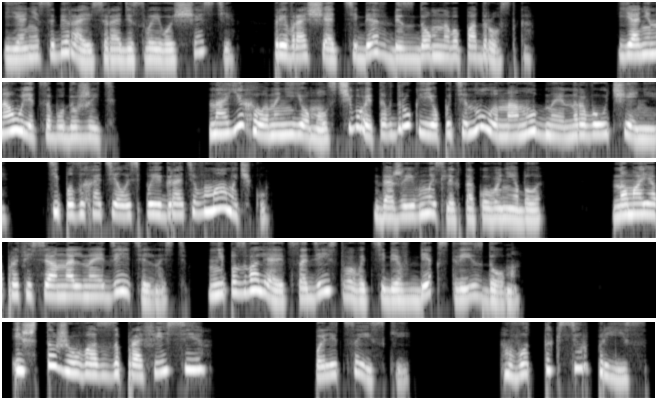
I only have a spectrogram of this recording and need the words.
Я не собираюсь ради своего счастья превращать тебя в бездомного подростка. Я не на улице буду жить, Наехала на нее, мол, с чего это вдруг ее потянуло на нудное нравоучение? Типа захотелось поиграть в мамочку? Даже и в мыслях такого не было. Но моя профессиональная деятельность не позволяет содействовать тебе в бегстве из дома. И что же у вас за профессия? Полицейский. Вот так сюрприз.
